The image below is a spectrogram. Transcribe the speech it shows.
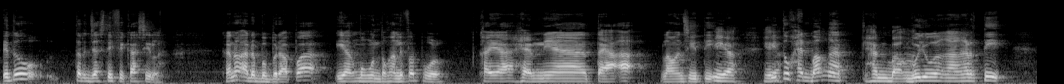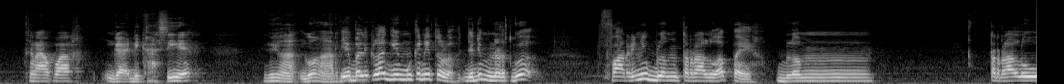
itu terjustifikasi lah. Karena ada beberapa yang menguntungkan Liverpool. Kayak handnya TAA lawan City. Iya, iya. Itu hand banget. Hand banget. Gue juga nggak ngerti kenapa nggak dikasih ya. Ini nggak, gue ngerti. Ya balik lagi mungkin itu loh. Jadi menurut gua VAR ini belum terlalu apa ya? Belum terlalu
